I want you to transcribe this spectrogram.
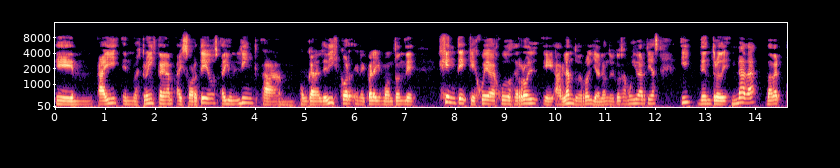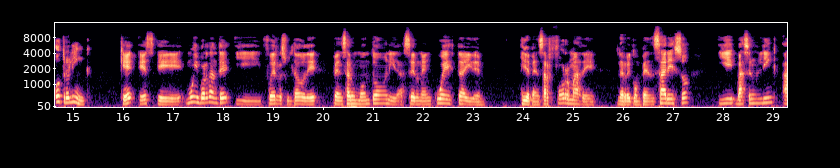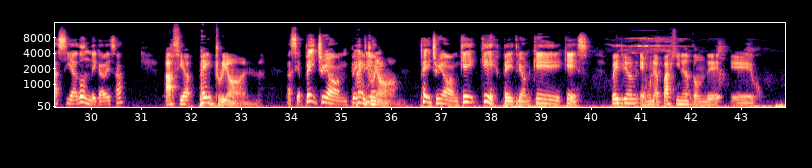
Eh, ahí en nuestro Instagram hay sorteos, hay un link a, un canal de Discord en el cual hay un montón de gente que juega juegos de rol, eh, hablando de rol y hablando de cosas muy divertidas. Y dentro de nada va a haber otro link que es eh, muy importante y fue el resultado de pensar un montón y de hacer una encuesta y de, y de pensar formas de recompensar eso y va a ser un link hacia dónde, cabeza? Hacia Patreon. Hacia Patreon. Patreon. Patreon. Patreon. ¿Qué, qué es Patreon? ¿Qué, ¿Qué es? Patreon es una página donde eh,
